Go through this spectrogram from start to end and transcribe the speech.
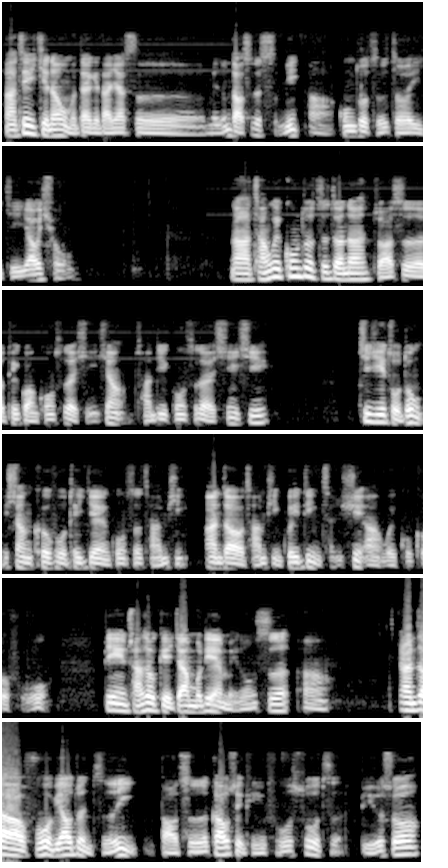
那这一节呢，我们带给大家是美容导师的使命啊工作职责以及要求。那常规工作职责呢，主要是推广公司的形象，传递公司的信息，积极主动向客户推荐公司产品，按照产品规定程序啊为顾客服务。并传授给加盟店美容师啊，按照服务标准指引，保持高水平服务素质。比如说，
